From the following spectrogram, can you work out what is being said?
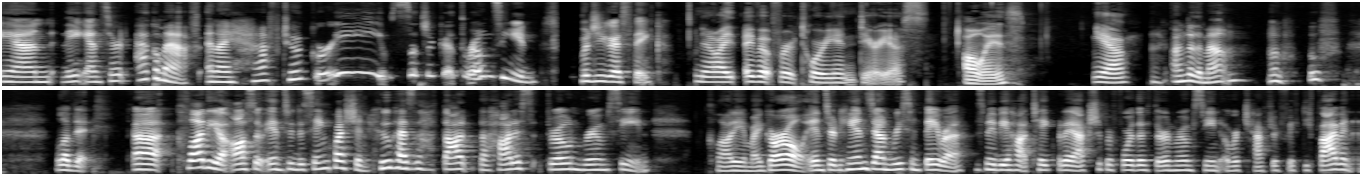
And they answered ACOMAF, and I have to agree. It was such a good throne scene. What do you guys think? No, I, I vote for Tori and Darius. Always. Yeah. Under the Mountain? Oof, oof. Loved it. Uh, Claudia also answered the same question. Who has the thought the hottest throne room scene? Claudia, my girl, answered hands down recent Feyre. This may be a hot take, but I actually prefer the throne room scene over chapter 55, and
